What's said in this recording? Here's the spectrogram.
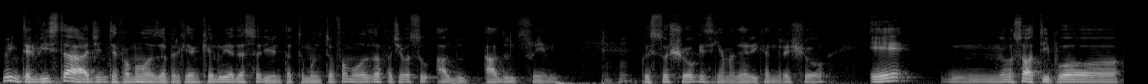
Lui intervista gente famosa perché anche lui adesso è diventato molto famoso. Faceva su Adult, Adult Swim Mhm. questo show che si chiama The Eric André Show e mh, non lo so, tipo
